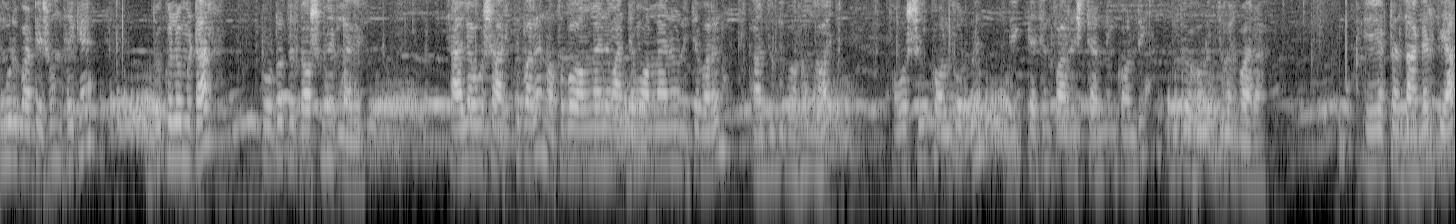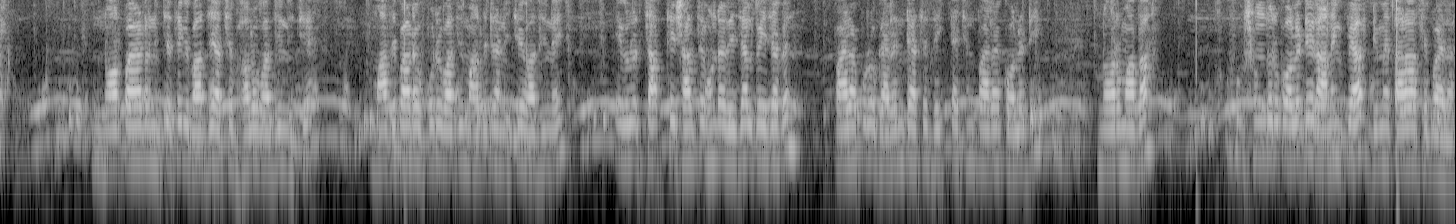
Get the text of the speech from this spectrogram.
মুড় বা স্টেশন থেকে দু কিলোমিটার টোটোতে দশ মিনিট লাগে। চাইলে অবশ্যই আসতে পারেন অথবা অনলাইনের মাধ্যমে অনলাইনেও নিতে পারেন, কার যদি পছন্দ হয়। অবশ্যই কল করবেন। দেখতে আছেন পায়রা স্ট্যান্ডিং কলটি দুটো হলুদ যুগের পায়রা। এই একটা জাগের পেয়ার। নর পায়রাটা নিচে থেকে বাজে আছে, ভালো বাজি নিচে। মাদে পায়রা উপরে বাজি, মাদেটা নিচে বাজি নেই। এগুলো চার থেকে সাড়ে চার ঘণ্টা রেজাল্ট পেয়ে যাবেন। পায়রা পুরো গ্যারেন্টি আছে, দেখতে আছেন পায়রা কোয়ালিটি নর মাদা, খুব সুন্দর কোয়ালিটি রানিং পেয়ার ডিমে তারা আছে পায়রা।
